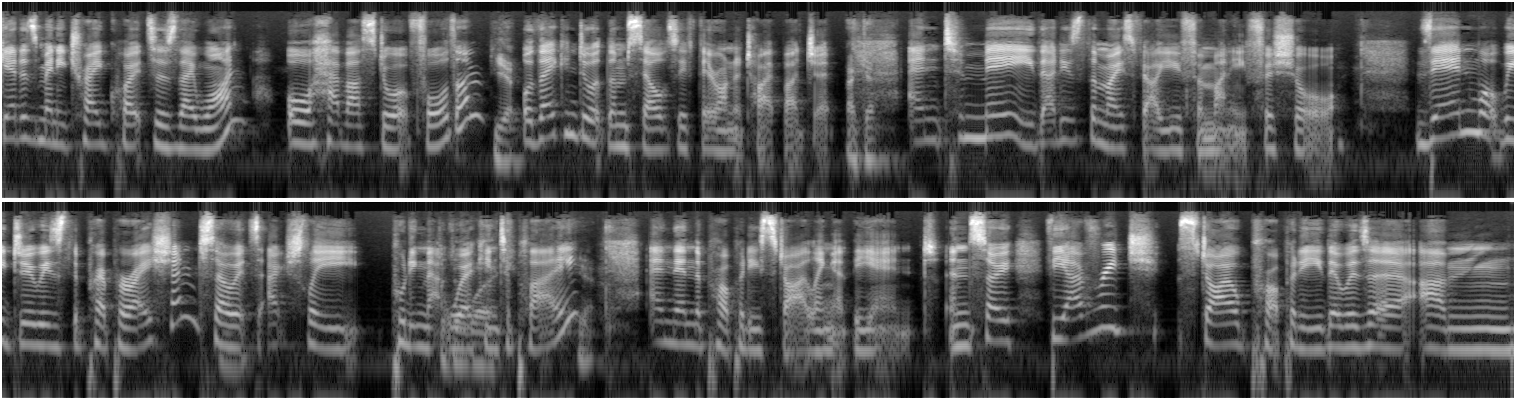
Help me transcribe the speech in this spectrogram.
Get as many trade quotes as they want, or have us do it for them, Yep. or they can do it themselves if they're on a tight budget. Okay. And to me, that is the most value for money for sure. Then what we do is the preparation. So it's actually putting that work, work. into play Yeah. and then the property styling at the end. And so the average style property, there was a, um,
